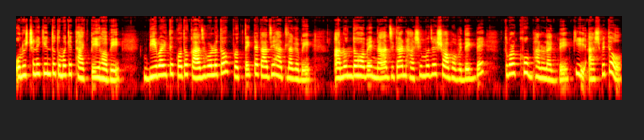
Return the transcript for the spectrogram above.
অনুষ্ঠানে কিন্তু তোমাকে থাকতেই হবে। বিয়ে বাড়িতে কত কাজ বলো তো, প্রত্যেকটা কাজে হাত লাগাবে। আনন্দ হবে, নাচ, গান, হাসি, মজা সব হবে, দেখবে? তোমার খুব ভালো লাগবে। কি, আসবে তো?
